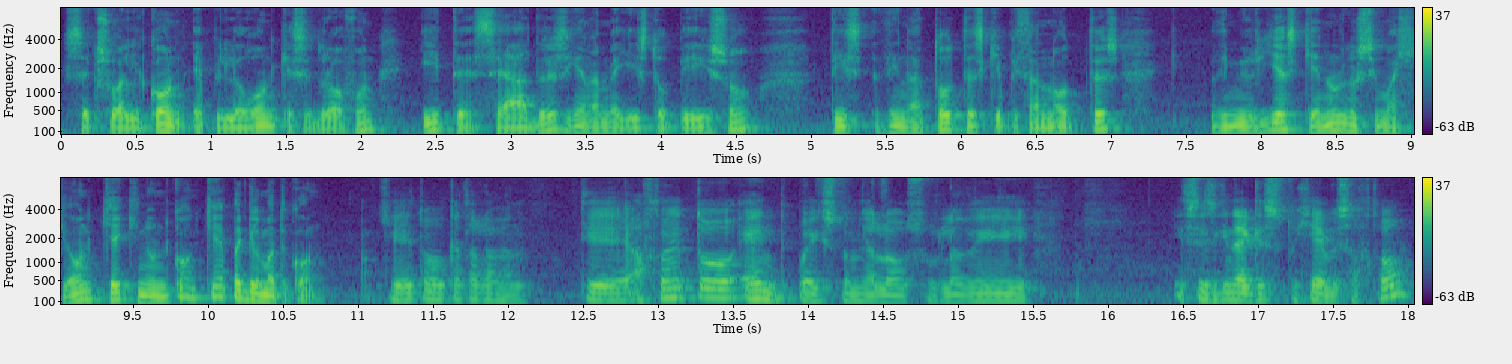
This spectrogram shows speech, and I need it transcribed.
σεξουαλικών επιλογών και συντρόφων είτε σε άντρες για να μεγιστοποιήσω τις δυνατότητες και πιθανότητες δημιουργίας καινούριων συμμαχιών και κοινωνικών και επαγγελματικών. Και το καταλαβαίνω. Και αυτό είναι το end που έχεις στο μυαλό σου. Δηλαδή, στι γυναίκες στοχεύει αυτό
